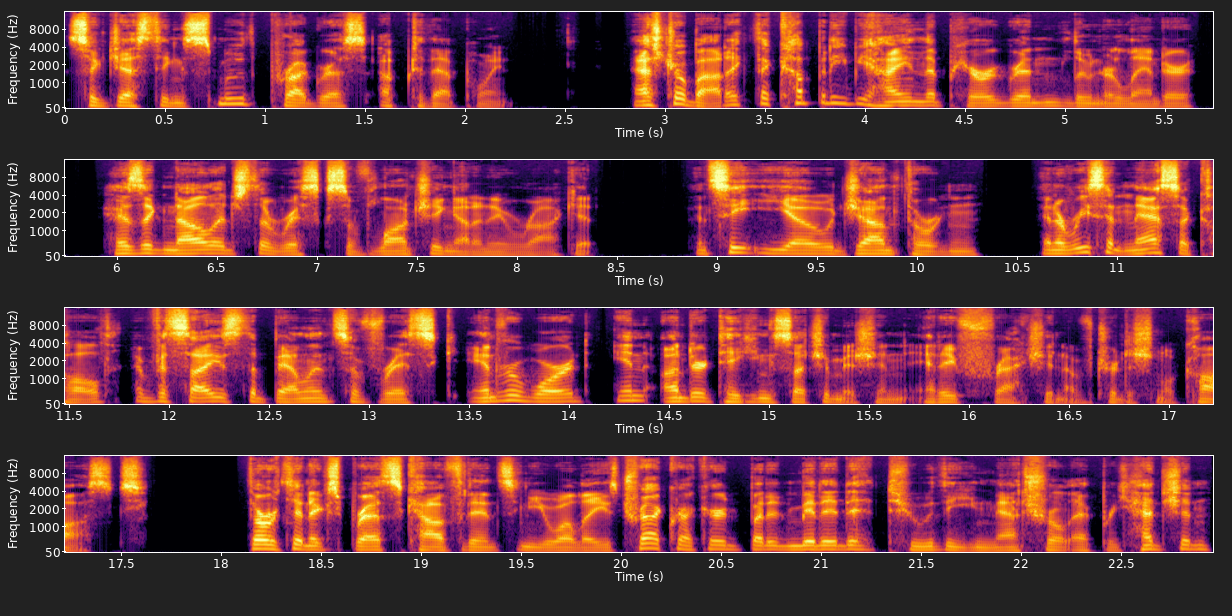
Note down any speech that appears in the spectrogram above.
suggesting smooth progress up to that point. Astrobotic, the company behind the Peregrine lunar lander, has acknowledged the risks of launching on a new rocket, and CEO John Thornton, in a recent NASA call, emphasized the balance of risk and reward in undertaking such a mission at a fraction of traditional costs. Thornton expressed confidence in ULA's track record, but admitted to the natural apprehension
